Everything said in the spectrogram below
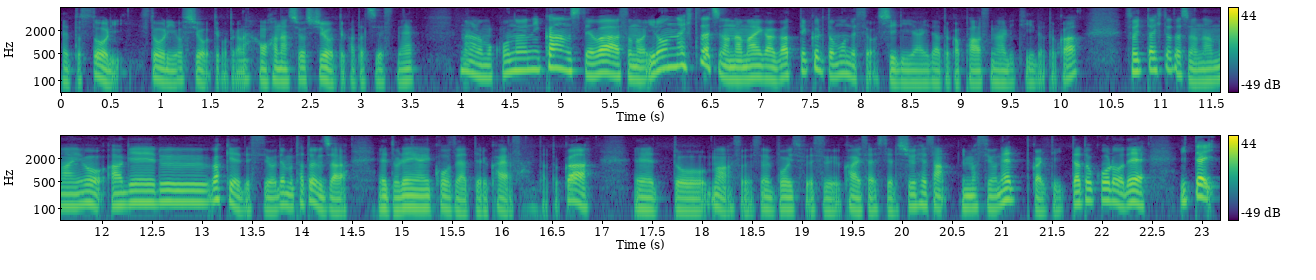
えっと、ストーリー、ストーリーをしようってことかな。お話をしようって形ですね。だからもうこのに関しては、そのいろんな人たちの名前が上がってくると思うんですよ。知り合いだとか、パーソナリティだとか。そういった人たちの名前を挙げるわけですよ。でも例えばじゃあ、えっと、恋愛講座やってるかやさんだとか、えっと、まあそうですね、ボイスフェス開催してる周平さんいますよね？とか言って言ったところで、一体、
